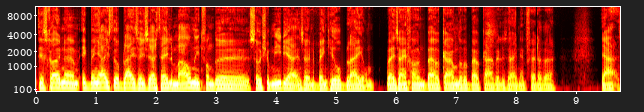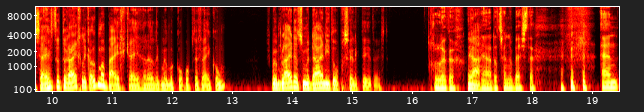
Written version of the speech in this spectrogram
Het is gewoon, eh, ik ben juist heel blij. Ze is juist helemaal niet van de social media en zo. En daar ben ik heel blij om. Wij zijn gewoon bij elkaar omdat we bij elkaar willen zijn. En verder, eh, ja, zij heeft het er eigenlijk ook maar bij gekregen dat ik met mijn kop op tv kom. Dus ik ben blij dat ze me daar niet op geselecteerd heeft. gelukkig. Ja. Ja, dat zijn de beste. en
